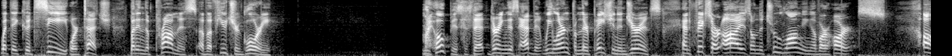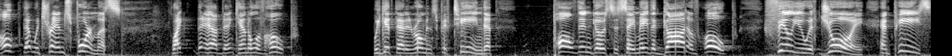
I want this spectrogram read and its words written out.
what they could see or touch, but in the promise of a future glory. My hope is, is that during this Advent, we learn from their patient endurance and fix our eyes on the true longing of our hearts. A hope that would transform us like the Advent candle of hope. We get that in Romans 15, that Paul then goes to say, May the God of hope fill you with joy and peace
